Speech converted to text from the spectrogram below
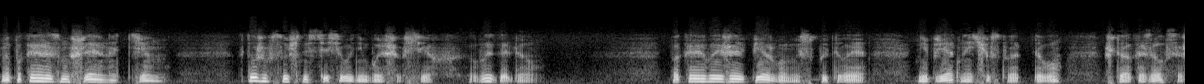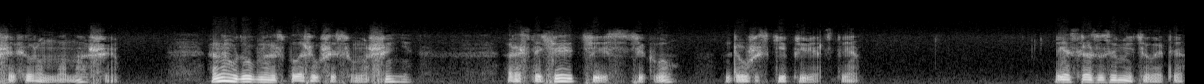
но пока я размышляю над тем, кто же в сущности сегодня больше всех выгадал? Пока я выезжаю первым, испытывая неприятное чувство от того, что оказался шофером мамаши, она, удобно расположившись в машине, расточает через стекло дружеские приветствия. Я сразу заметил это.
